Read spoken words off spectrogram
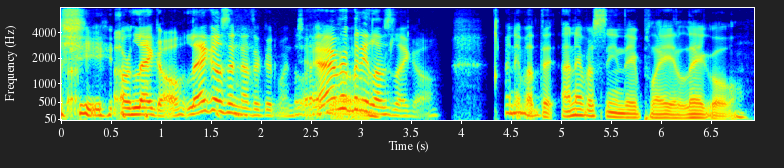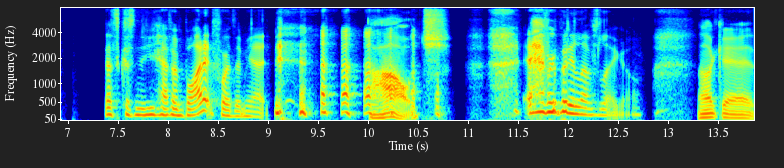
She or Lego. Lego's another good one too. Lego. Everybody loves Lego. I never, th- I never seen they play Lego. That's because you haven't bought it for them yet. Ouch. Everybody loves Lego. Okay.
